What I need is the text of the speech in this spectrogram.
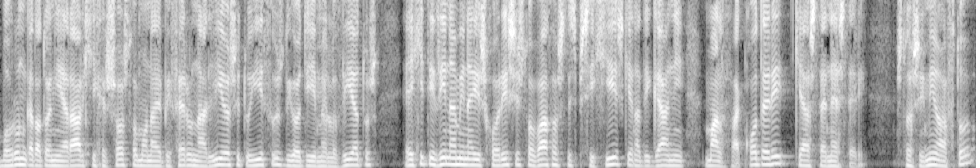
μπορούν κατά τον ιεράρχη Χρυσόστομο να επιφέρουν αλλίωση του ήθους διότι η μελωδία τους έχει τη δύναμη να εισχωρήσει στο βάθος της ψυχής και να την κάνει μαλθακότερη και ασθενέστερη. Στο σημείο αυτό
